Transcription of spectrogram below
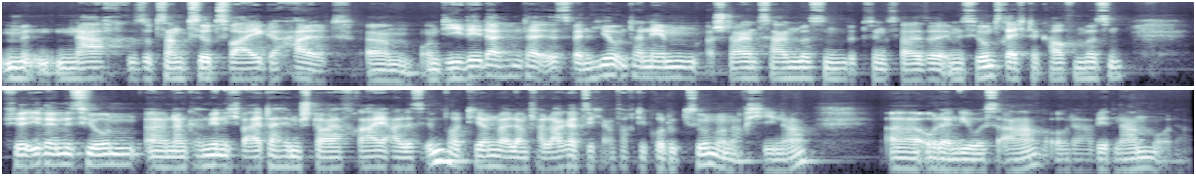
nach sozusagen CO2-Gehalt. Ähm, und die Idee dahinter ist, wenn hier Unternehmen Steuern zahlen müssen, beziehungsweise Emissionsrechte kaufen müssen für ihre Emissionen, äh, dann können wir nicht weiterhin steuerfrei alles importieren, weil dann verlagert sich einfach die Produktion nur nach China äh, oder in die USA oder Vietnam oder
